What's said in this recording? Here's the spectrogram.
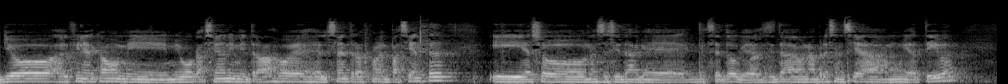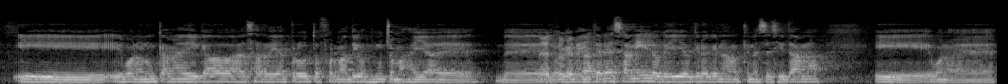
yo al fin y al cabo mi, mi vocación y mi trabajo es el centro con el paciente y eso necesita que, se toque, necesita una presencia muy activa y, bueno, nunca me he dedicado a desarrollar productos formativos mucho más allá de, lo que, me interesa a mí, lo que yo creo que, que necesitamos y bueno, eh,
